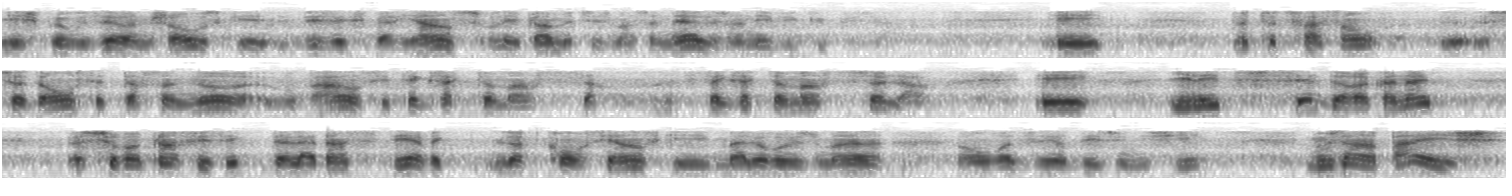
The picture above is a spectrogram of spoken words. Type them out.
et je peux vous dire une chose, que des expériences sur les plans multidimensionnels, j'en ai vécu plusieurs. Et de toute façon, euh, ce dont cette personne-là vous parle, c'est exactement ça. C'est exactement cela. Et il est difficile de reconnaître euh, sur un plan physique de la densité avec notre conscience qui est malheureusement, on va dire, désunifiée, nous empêche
